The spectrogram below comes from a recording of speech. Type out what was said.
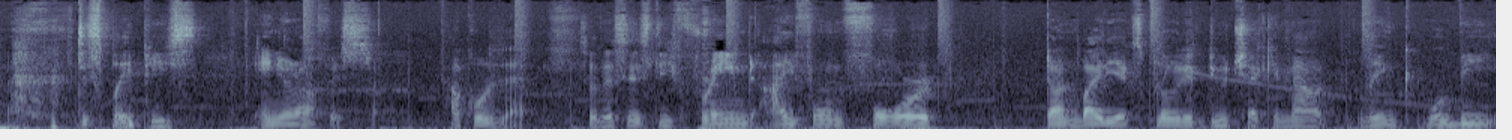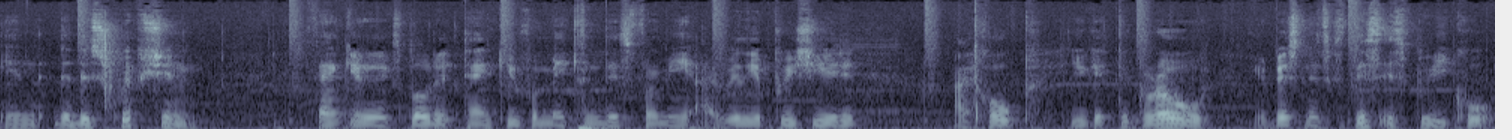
display piece in your office. How cool is that? So this is the framed iPhone 4 done by the Exploded. Do check him out. Link will be in the description. Thank you to Exploded. Thank you for making this for me. I really appreciate it. I hope you get to grow your business because this is pretty cool.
